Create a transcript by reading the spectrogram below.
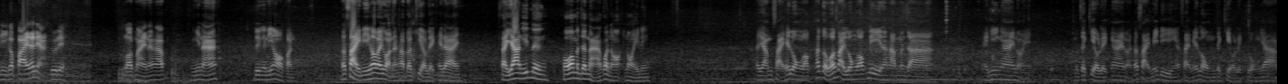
นี่ก็ไปแล้วเนี่ยดูดิหลอดใหม่นะครับนี่นะ ดึงอันนี้ออกก่อน แล้วใส่นี้เข้าไปก่อนนะครับ แล้วเกี่ยวเหล็กให้ได้ ใส่ยากนิดนึง เพราะว่ามันจะหนากว่าหน่อยหน่อยนึง ยายามใส่ให้ลงล็อก ถ้าเกิดว่าใส่ลงล็อกดีนะครับ มันจะไอ้นี่ง่ายหน่อย มันจะเกี่ยวเหล็กง่ายหน่อย ถ้าใส่ไม่ดีเงี้ยใส่ไม่ลงมันจะเกี่ยวเหล็กลงยาก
